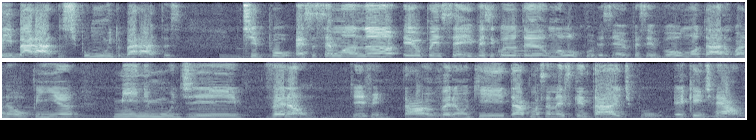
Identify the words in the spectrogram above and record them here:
e baratas, tipo, muito baratas. Tipo, essa semana eu pensei, vez em quando eu tenho uma loucura, assim, aí eu pensei, vou montar um guarda-roupinha mínimo de verão. Que enfim, tá o verão aqui, tá começando a esquentar e tipo, é quente real.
